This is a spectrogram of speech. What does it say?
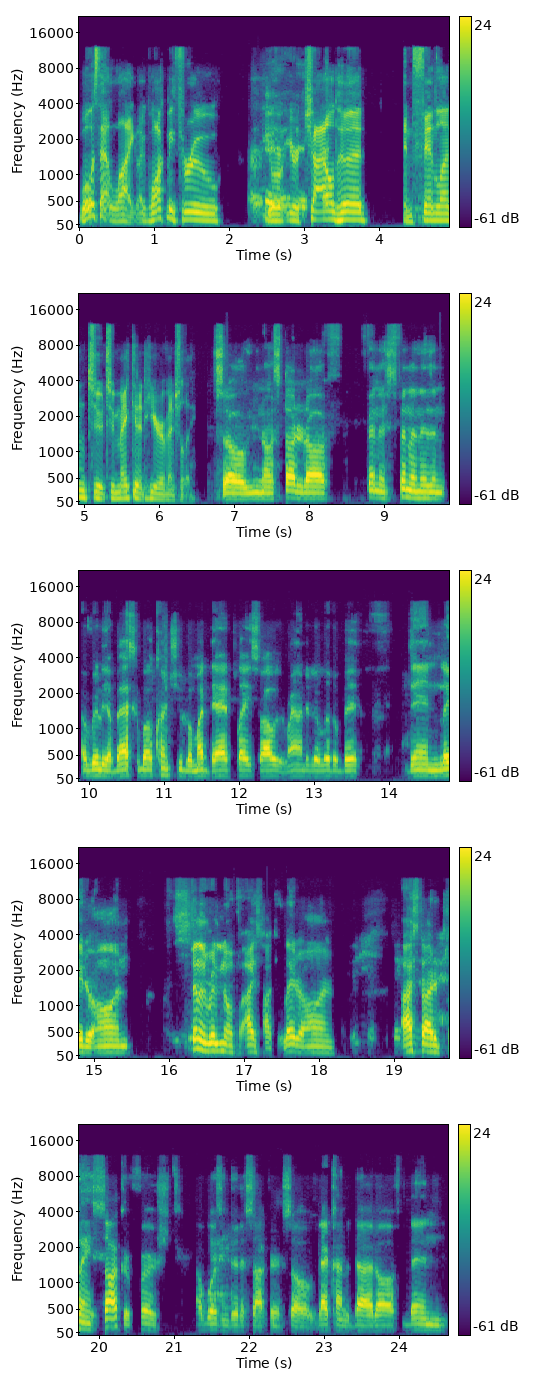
What was that like? Like, walk me through your your childhood in Finland to to making it here eventually? So you know, started off. Finland, Finland isn't a really a basketball country, but my dad played, so I was around it a little bit. Then later on, Finland really known for ice hockey. Later on, I started playing soccer first. I wasn't good at soccer, so that kind of died off. Then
